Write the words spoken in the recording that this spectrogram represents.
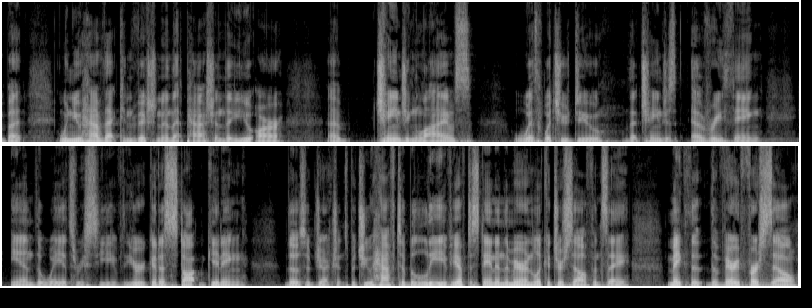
But when you have that conviction and that passion that you are uh, changing lives with what you do, that changes everything in the way it's received. You're going to stop getting those objections. But you have to believe, you have to stand in the mirror and look at yourself and say, make the, the very first sell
